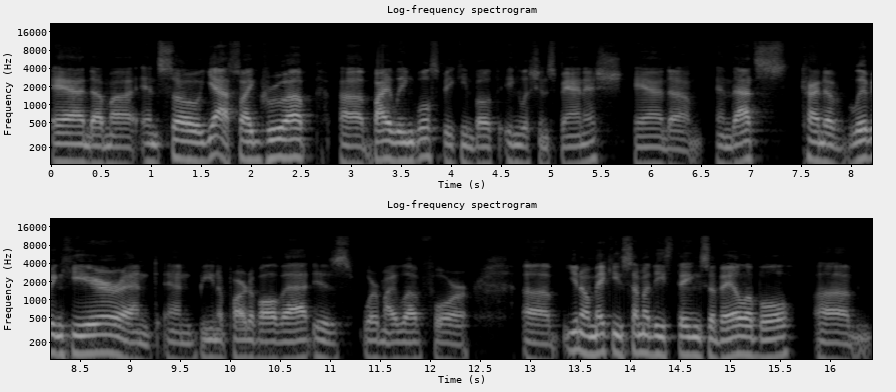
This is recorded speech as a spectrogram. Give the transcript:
and um, uh, and so yeah, so I grew up uh, bilingual, speaking both English and Spanish, and um, and that's kind of living here and and being a part of all that is where my love for, uh, you know, making some of these things available. Um,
